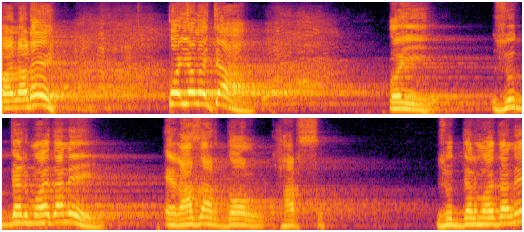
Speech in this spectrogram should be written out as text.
কয় না রে? কই ওই যুদ্ধের ময়দানে রাজার দল হারছে। যুদ্ধের ময়দানে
